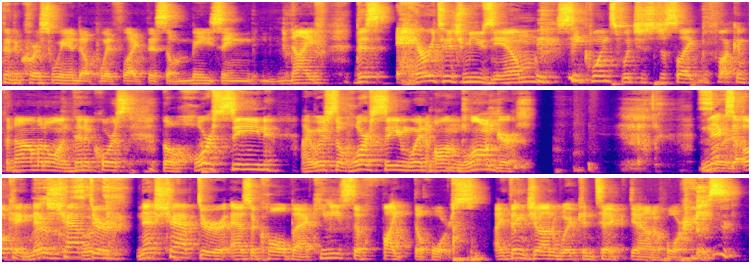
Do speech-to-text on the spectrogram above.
then of course we end up with like this amazing knife, this heritage museum sequence, which is just like fucking phenomenal. And then of course the horse scene. I wish the horse scene went on longer. Next, So- okay, next so- chapter. Next chapter, as a callback, he needs to fight the horse. I think John Wick can take down a horse.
